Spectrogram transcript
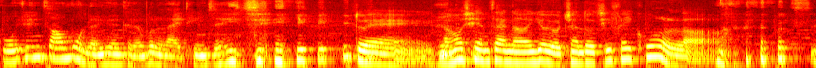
国军招募人员可能不能来听这一集。对，然后现在呢又有战斗机飞过了，是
